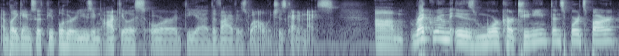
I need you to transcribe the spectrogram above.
and play games with people who are using Oculus or the, uh, the Vive as well, which is kind of nice. Um, Rec Room is more cartoony than Sports Bar.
